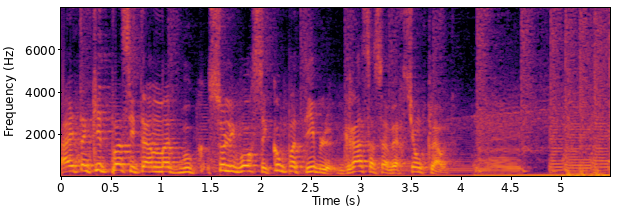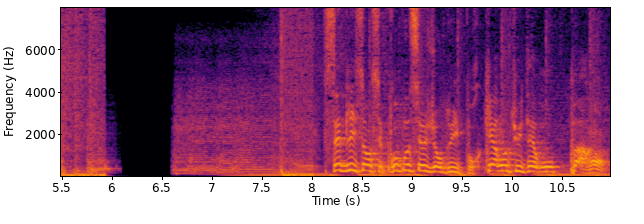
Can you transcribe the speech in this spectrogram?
Allez, t'inquiète pas si tu as un MacBook, SolidWorks est compatible grâce à sa version cloud. Cette licence est proposée aujourd'hui pour 48 euros par an.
